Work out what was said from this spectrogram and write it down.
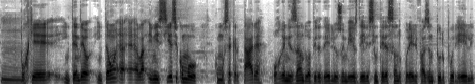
Hum. Porque, entendeu? Então é, é, ela inicia-se como, como secretária, organizando a vida dele, os e-mails dele, se interessando por ele, fazendo tudo por ele.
